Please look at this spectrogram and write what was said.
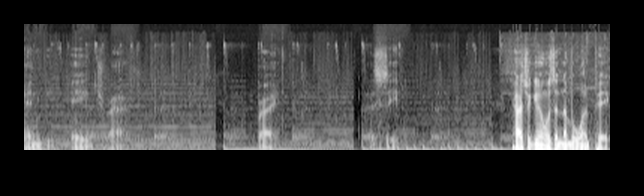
NBA draft. Right. Let's see. Patrick Ewing was the number one pick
